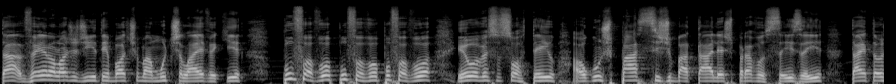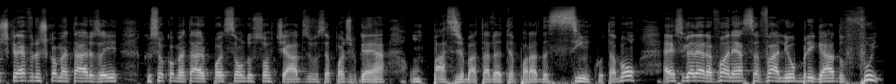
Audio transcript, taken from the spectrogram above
tá? Venha na loja de item, bote uma multilive aqui. Por favor, por favor, por favor, eu vou ver se eu sorteio alguns passes de batalhas pra vocês aí, tá? Então escreve nos comentários aí que o seu comentário pode ser um dos sorteados e você pode ganhar um passe de batalha da temporada 5, tá bom? É isso, galera. Vou nessa. Valeu, obrigado, fui!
